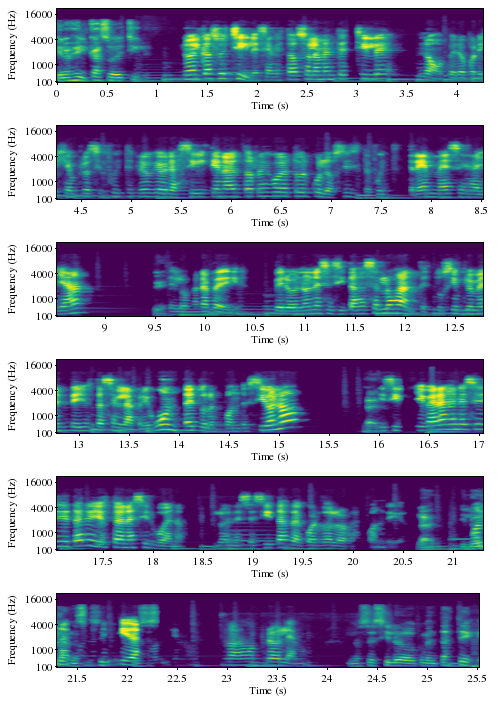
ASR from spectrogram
que no es el caso de Chile. No es el caso de Chile, si han estado solamente en Chile, no, pero por ejemplo, si fuiste, creo que Brasil tiene alto riesgo de tuberculosis, si te fuiste tres meses allá, te los van a pedir, pero no necesitas hacerlos antes, tú simplemente ellos te hacen la pregunta y tú respondes sí o no, y si llegaras a necesitar, ellos te van a decir, bueno, lo necesitas de acuerdo a lo respondido. Claro, y luego, no, sé si, no, es un problema. No sé si lo comentaste,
